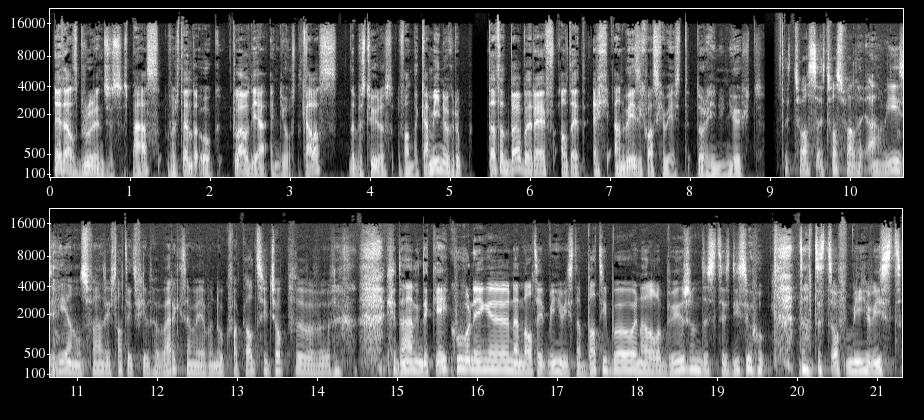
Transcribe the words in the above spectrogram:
net als broer en zus Spaas vertelden ook Claudia en Joost Callas, de bestuurders van de Camino-groep, dat het bouwbedrijf altijd erg aanwezig was geweest doorheen hun jeugd. Het was, het was wel aanwezig. Hè. En ons vader heeft altijd veel gewerkt. En we hebben ook vakantiejob uh, gedaan in de Keikoningen. En altijd mee geweest naar Battibouw en naar alle beurzen. Dus het is niet zo dat het... Of mee geweest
